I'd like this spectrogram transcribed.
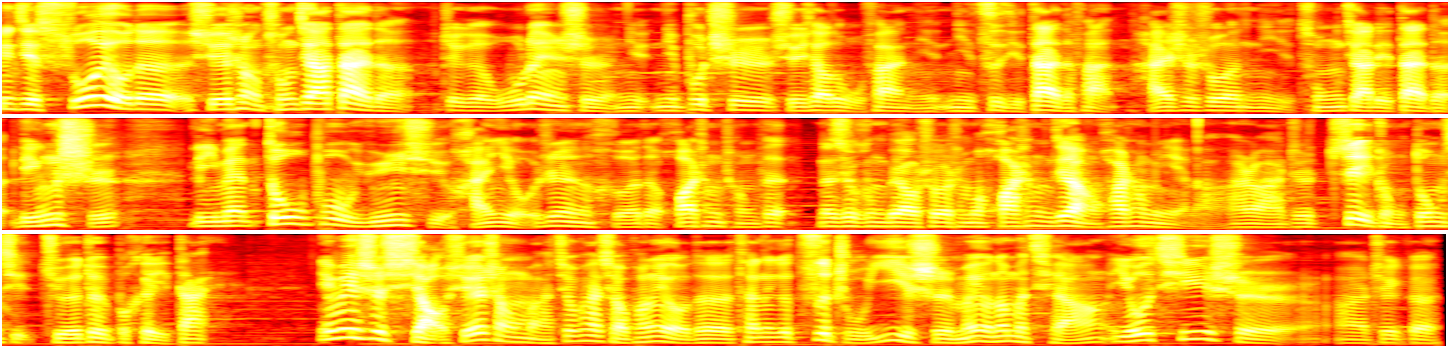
并且所有的学生从家带的这个，无论是你你不吃学校的午饭，你你自己带的饭，还是说你从家里带的零食，里面都不允许含有任何的花生成分，那就更不要说什么花生酱、花生米了，是吧？就这种东西绝对不可以带，因为是小学生嘛，就怕小朋友的他那个自主意识没有那么强，尤其是啊这个。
